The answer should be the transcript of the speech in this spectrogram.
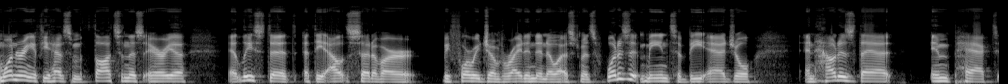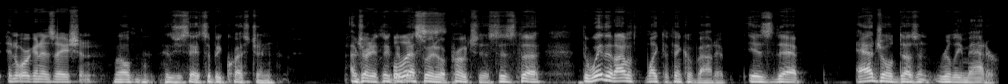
I'm wondering if you have some thoughts in this area, at least at at the outset of our before we jump right into no estimates. What does it mean to be agile, and how does that impact an organization? Well, as you say, it's a big question. I'm trying to think well, the best way to approach this is the the way that I would like to think about it is that agile doesn't really matter.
